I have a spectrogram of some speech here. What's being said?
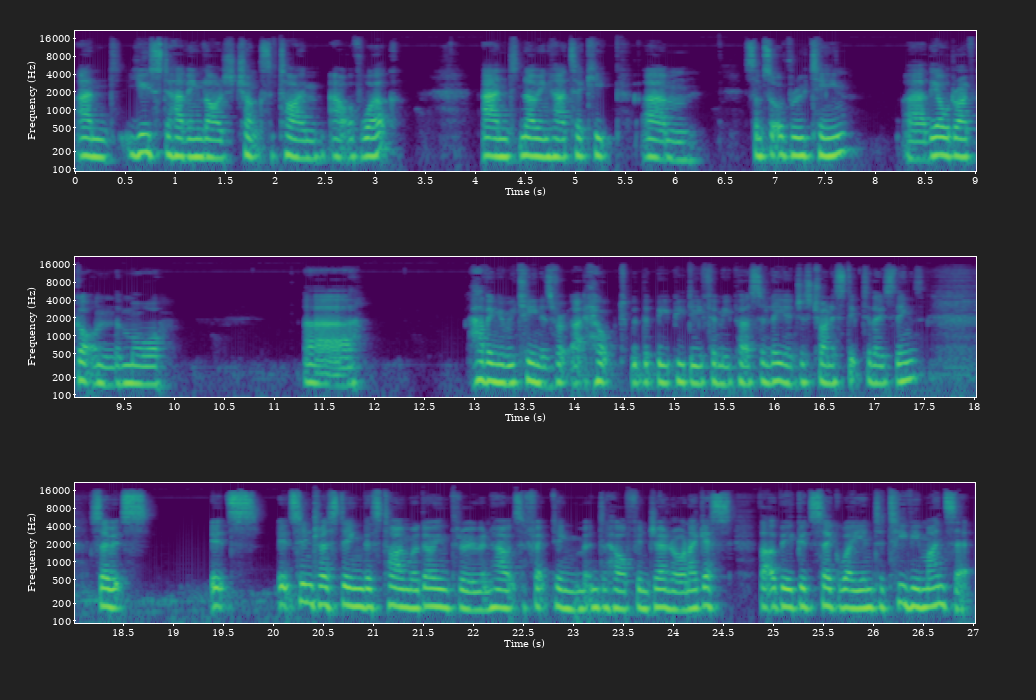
and used to having large chunks of time out of work, and knowing how to keep um, some sort of routine. Uh, the older I've gotten, the more uh, having a routine has helped with the BPD for me personally, and just trying to stick to those things. So it's it's it's interesting this time we're going through and how it's affecting mental health in general. And I guess that would be a good segue into TV mindset,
